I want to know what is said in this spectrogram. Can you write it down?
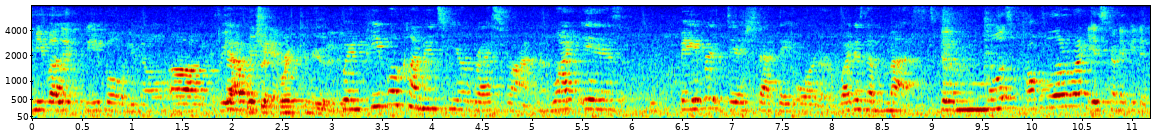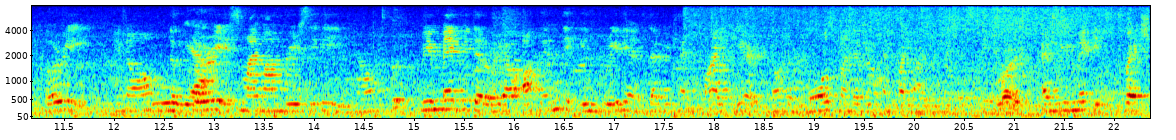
Simi Valley people, you know. Uh, We so are- It's a great community. when people come into your restaurant, what is the favorite dish that they order? What is a must? The most popular one is gonna be the curry. You know, Ooh, the yeah. curry is my mom recipe. You know, we make with the real authentic ingredients that we can find here. You know, the most one that we can find in the United States. Right. And we make it fresh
